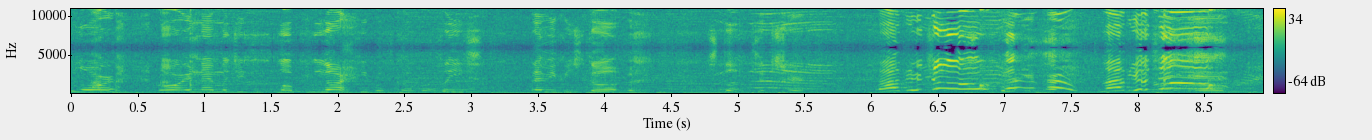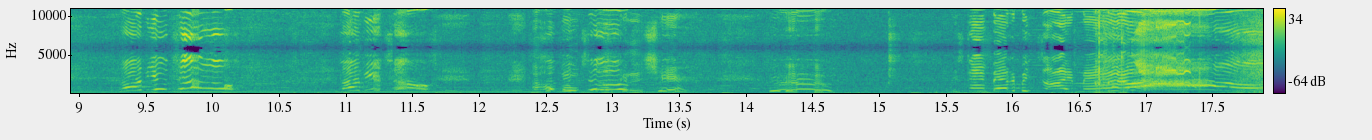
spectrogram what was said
Lord, Lord, in the name of Jesus, Lord, please Lord. keep us covered. Please, let me be stuck. Stuck to the chair. Love you too. Love you too. Love you too. Love you too. Love you too. I hope Me I'm stuck too. in the chair. This thing better be tight, man. Oh!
